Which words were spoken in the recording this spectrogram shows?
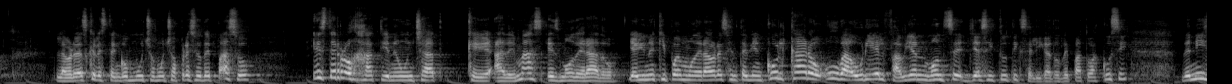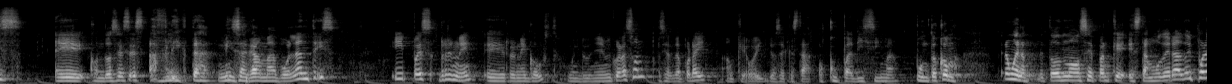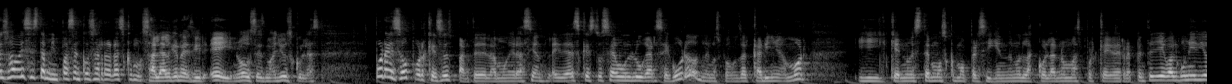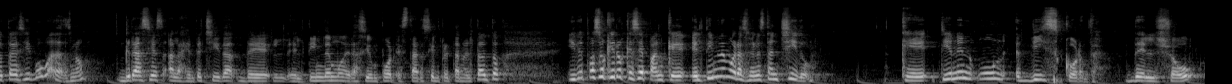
La verdad es que les tengo mucho, mucho aprecio de paso. Este roja tiene un chat que además es moderado y hay un equipo de moderadores, gente bien cool. Caro, Uva, Uriel, Fabián, Monse, Jesse Tutix, el hígado de Pato Acusi, Denise, eh, con dos S, Aflicta, Nisa Gama, Volantis. Y pues René, eh, René Ghost, dueño de mi corazón, pues anda por ahí, aunque hoy yo sé que está ocupadísima.com. Pero bueno, de todos modos sepan que está moderado y por eso a veces también pasan cosas raras como sale alguien a decir, hey, no uses mayúsculas. Por eso, porque eso es parte de la moderación. La idea es que esto sea un lugar seguro donde nos podemos dar cariño y amor y que no estemos como persiguiéndonos la cola nomás porque de repente llega algún idiota a decir bobadas, ¿no? Gracias a la gente chida del team de moderación por estar siempre tan al tanto. Y de paso quiero que sepan que el team de moderación es tan chido que tienen un Discord del show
